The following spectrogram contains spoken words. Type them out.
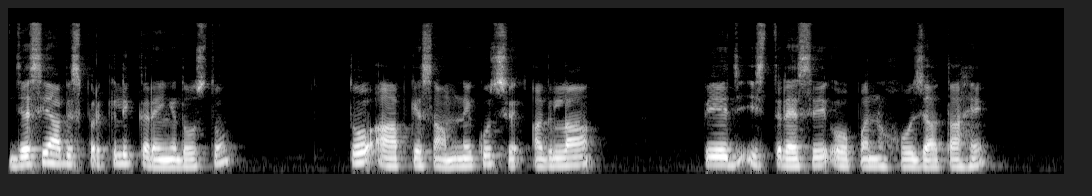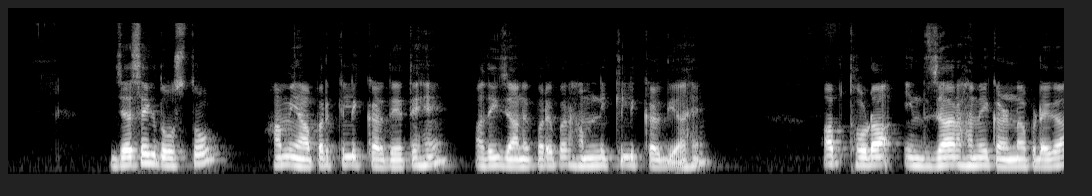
जैसे आप इस पर क्लिक करेंगे दोस्तों तो आपके सामने कुछ अगला पेज इस तरह से ओपन हो जाता है। जैसे कि दोस्तों हम यहाँ पर क्लिक कर देते हैं, अधिक जाने पर पर हमने क्लिक कर दिया है। अब थोड़ा इंतज़ार हमें करना पड़ेगा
